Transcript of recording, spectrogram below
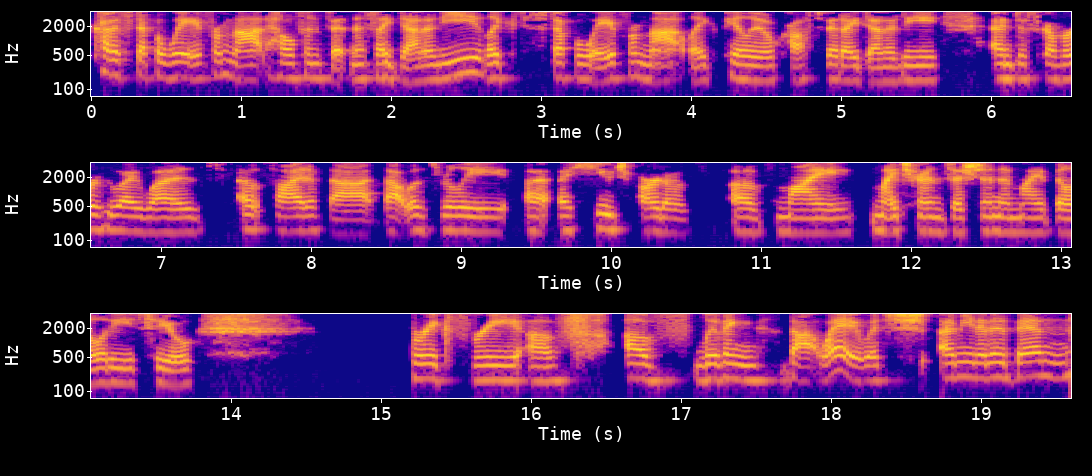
kind of step away from that health and fitness identity, like step away from that like paleo CrossFit identity and discover who I was outside of that. That was really a, a huge part of, of my, my transition and my ability to break free of of living that way which i mean it had been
